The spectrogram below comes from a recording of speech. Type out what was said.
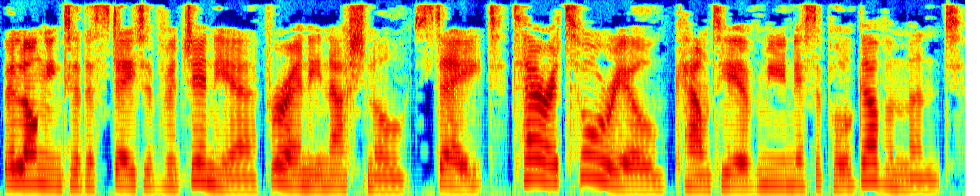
belonging to the state of Virginia, for any national, state, territorial, county of municipal government,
